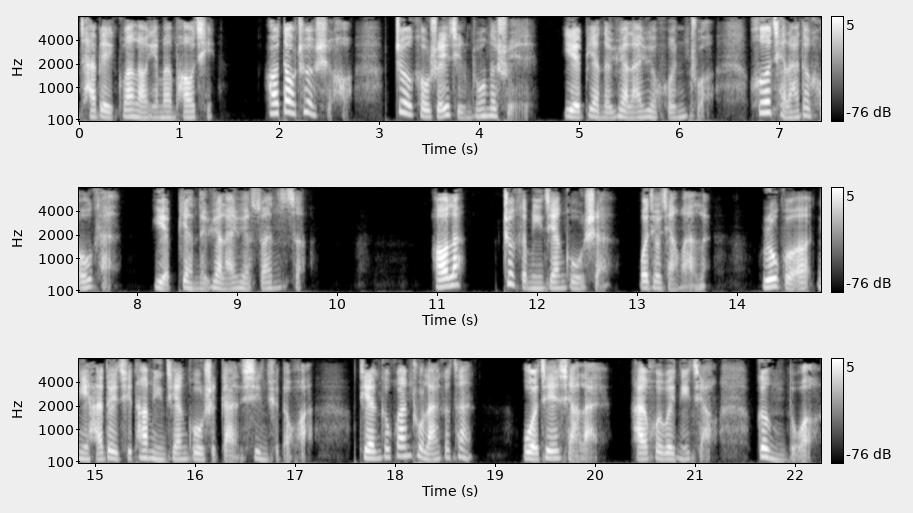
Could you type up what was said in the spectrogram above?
才被官老爷们抛弃。而到这时候，这口水井中的水。也变得越来越浑浊，喝起来的口感也变得越来越酸涩。好了，这个民间故事我就讲完了。如果你还对其他民间故事感兴趣的话，点个关注，来个赞，我接下来还会为你讲更多、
